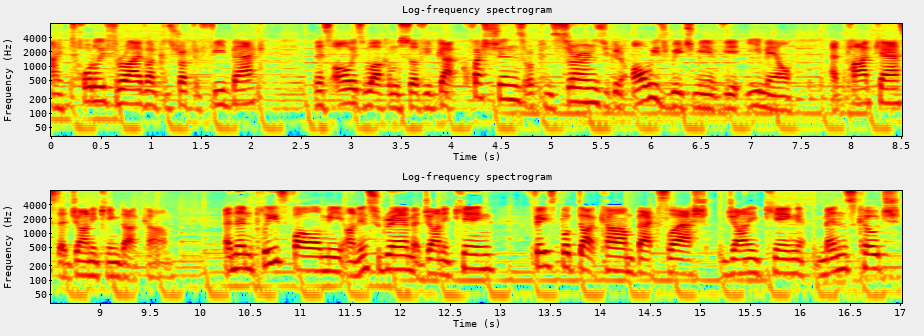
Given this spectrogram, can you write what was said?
I totally thrive on constructive feedback, and it's always welcome. So if you've got questions or concerns, you can always reach me via email at podcast at johnnyking.com. And then please follow me on Instagram at Johnny King, Facebook.com backslash Johnny King Men's Coach,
